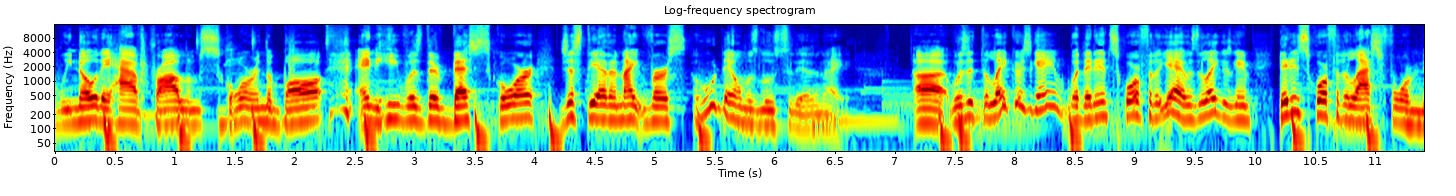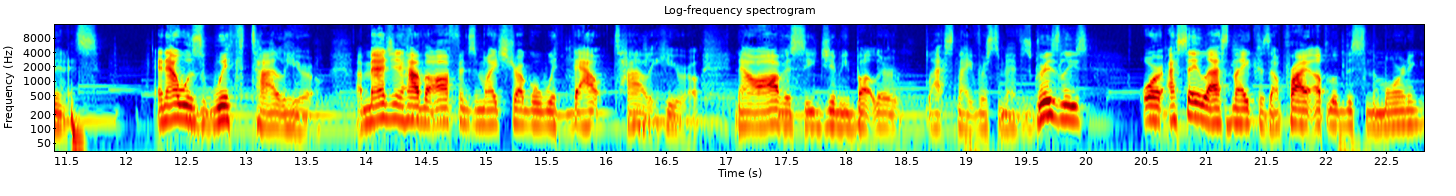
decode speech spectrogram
We know they have problems scoring the ball, and he was their best scorer just the other night versus who they almost lose to the other night? Uh, was it the Lakers game where they didn't score for the yeah, it was the Lakers game. They didn't score for the last four minutes. And I was with Tyler Herro. Imagine how the offense might struggle without Tyler Herro. Now, obviously, Jimmy Butler last night versus the Memphis Grizzlies or I say last night because I'll probably upload this in the morning,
